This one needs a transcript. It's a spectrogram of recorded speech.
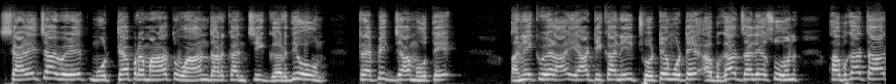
शाळेच्या वेळेत मोठ्या प्रमाणात वाहनधारकांची गर्दी होऊन ट्रॅफिक जाम होते. अनेक वेळा या ठिकाणी छोटे मोठे अपघात झाले असून अपघातात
